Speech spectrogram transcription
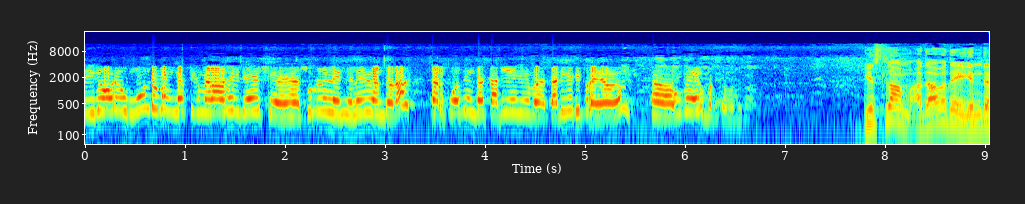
இது ஒரு மூன்று மணி நேரத்துக்கு மேலாக இதே சூழ்நிலை நிலவி வந்ததால் தற்போது இந்த தடியடி தடியடி பிரயோகம் அஹ், உபயோகப்படுத்துவது இஸ்லாம் அதாவது இந்த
